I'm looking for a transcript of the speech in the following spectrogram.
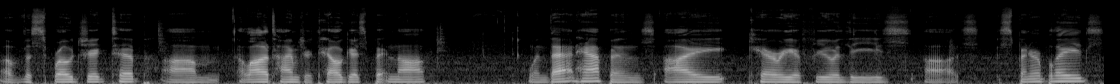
of the Spro jig tip. Um, a lot of times your tail gets bitten off. When that happens, I carry a few of these uh, spinner blades.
